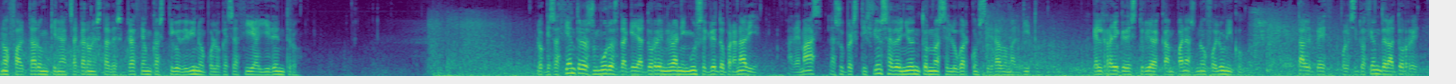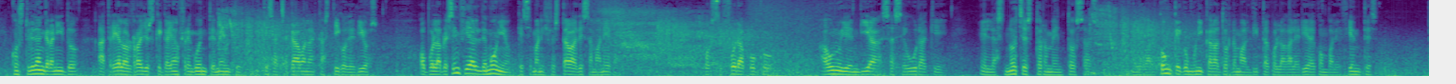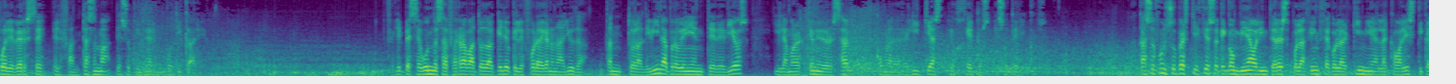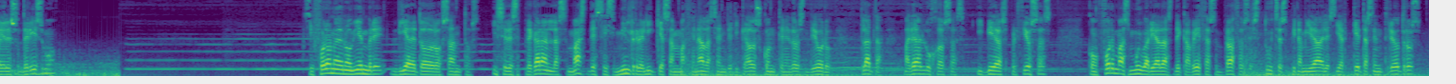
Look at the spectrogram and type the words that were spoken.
No faltaron quienes achacaron esta desgracia a un castigo divino por lo que se hacía allí dentro. Lo que se hacía entre los muros de aquella torre no era ningún secreto para nadie. Además, la superstición se adueñó en torno a ese lugar considerado maldito. Aquel rayo que destruyó las campanas no fue el único tal vez por la situación de la torre, construida en granito, atraía los rayos que caían frecuentemente y que se achacaban al castigo de Dios, o por la presencia del demonio que se manifestaba de esa manera. Por si fuera poco, aún hoy en día se asegura que, en las noches tormentosas, en el balcón que comunica la torre maldita con la galería de convalecientes, puede verse el fantasma de su primer boticario. Felipe II se aferraba a todo aquello que le fuera de gran ayuda, tanto la divina proveniente de Dios y la monarquía universal como la de reliquias y objetos esotéricos. ¿Acaso fue un supersticioso que combinaba el interés por la ciencia con la alquimia, la cabalística y el esoterismo? Si fuera 1 de noviembre, día de todos los santos, y se desplegaran las más de 6.000 reliquias almacenadas en delicados contenedores de oro, plata, maderas lujosas y piedras preciosas, con formas muy variadas de cabezas, brazos, estuches piramidales y arquetas, entre otros,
